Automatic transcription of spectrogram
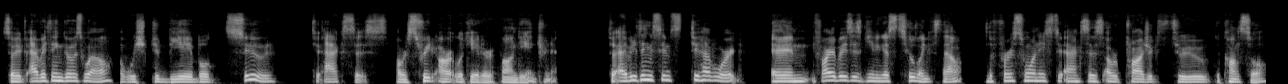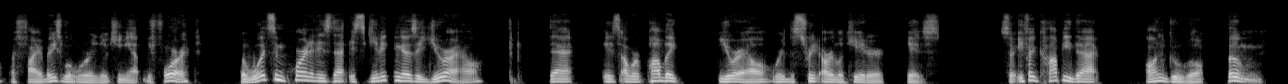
So if everything goes well, we should be able soon to access our street art locator on the internet. So everything seems to have worked. And Firebase is giving us two links now. The first one is to access our project through the console of Firebase, what we were looking at before. But what's important is that it's giving us a URL that is our public URL where the street art locator is. So if I copy that on Google, boom,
